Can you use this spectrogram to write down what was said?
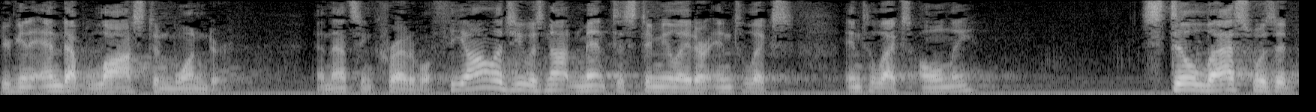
You're going to end up lost in wonder. And that's incredible. Theology was not meant to stimulate our intellects, intellects only. Still less was it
